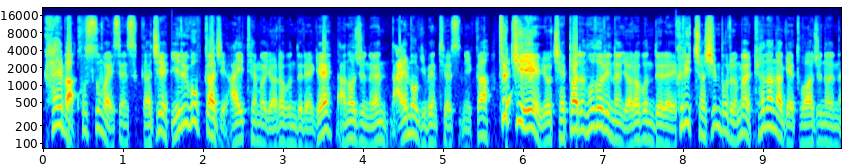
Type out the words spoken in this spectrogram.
칼바 코스모 에센스까지 7가지 아이템을 여러분들에게 나눠주는 날먹 이벤트였으니까 특히 요 재빠른 호돌이는 여러분들의 크리처 심부름을 편안하게 도와주는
